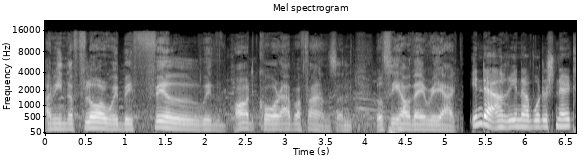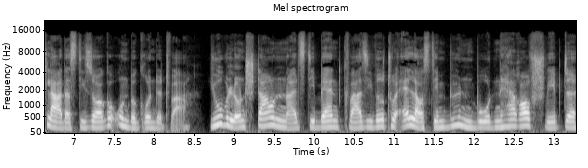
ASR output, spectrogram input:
I mean, the floor will be filled with hardcore ABBA fans and we'll see how they react. In der Arena wurde schnell klar, dass die Sorge unbegründet war. Jubel und Staunen, als die Band quasi virtuell aus dem Bühnenboden heraufschwebte,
